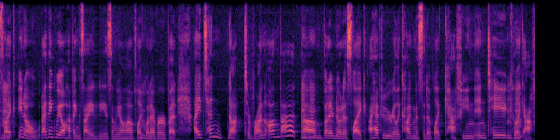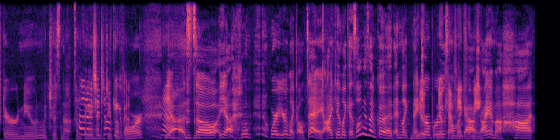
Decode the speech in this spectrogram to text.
Mm-hmm. Like, you know, I think we all have anxieties and we all have like Mm-hmm. whatever, but I tend not to run on that. Mm-hmm. Um, but I've noticed like I have to be really cognizant of like caffeine intake like afternoon, which was not something I, Mm-hmm. what had to do about. before. Yeah. Yeah. so yeah, where you're like all day, I can like as long as I'm good and like nitro no brews. oh my gosh. I am a hot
